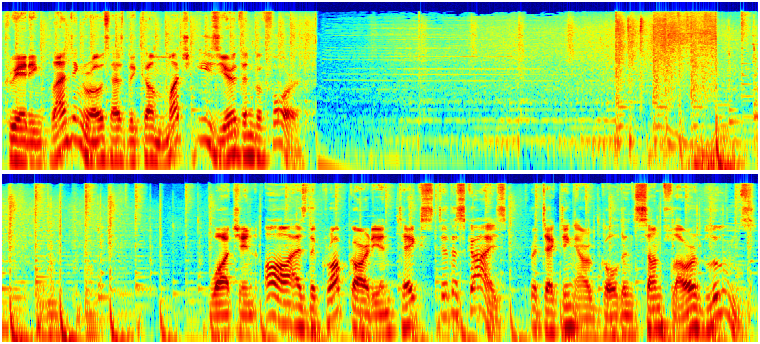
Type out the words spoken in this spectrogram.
Creating planting rows has become much easier than before. Watch in awe as the crop guardian takes to the skies, protecting our golden sunflower blooms.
